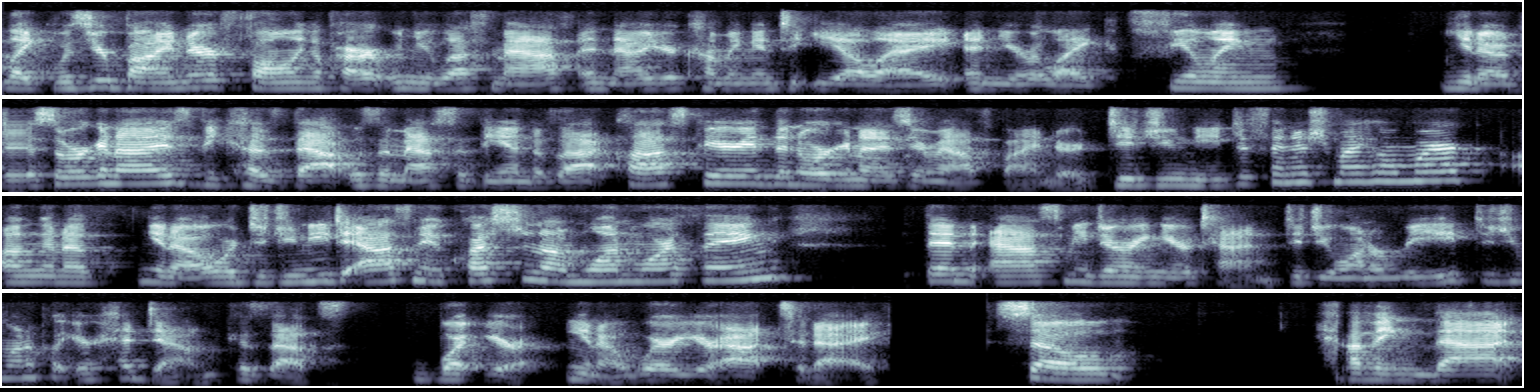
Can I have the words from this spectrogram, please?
like was your binder falling apart when you left math and now you're coming into ela and you're like feeling you know disorganized because that was a mess at the end of that class period? Then organize your math binder. Did you need to finish my homework? I'm gonna you know or did you need to ask me a question on one more thing? Then ask me during your 10 did you want to read? Did you want to put your head down? Because that's what you're you know where you're at today. So having that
